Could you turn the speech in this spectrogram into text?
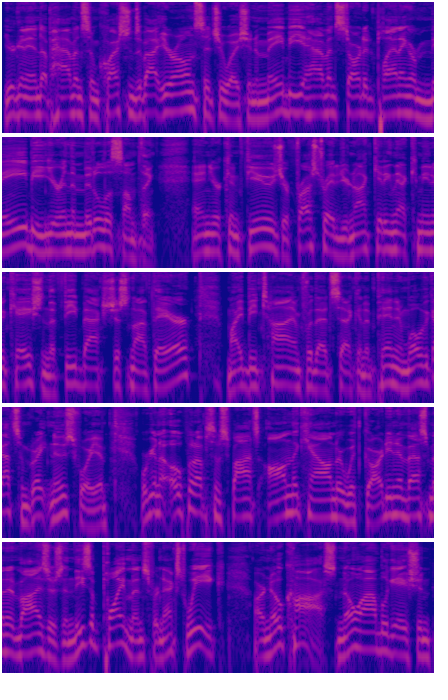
You're going to end up having some questions about your own situation, and maybe you haven't started planning, or maybe you're in the middle of something and you're confused, you're frustrated, you're not getting that that communication. The feedback's just not there. Might be time for that second opinion. Well, we've got some great news for you. We're going to open up some spots on the calendar with Guardian Investment Advisors, and these appointments for next week are no cost, no obligation,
